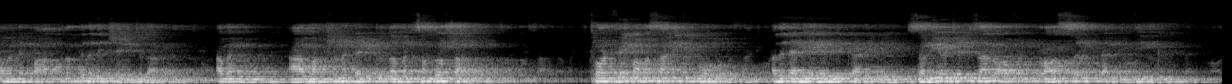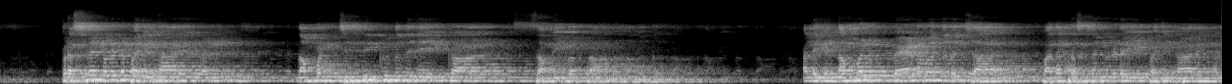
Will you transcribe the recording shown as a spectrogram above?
അവന്റെ പാത്രത്തിൽ നിക്ഷേപിച്ചതാണ് അവൻ ആ ഭക്ഷണം കഴിക്കുന്നവൻ സന്തോഷമാകും ഷോർട്ട് ഫിലിം അവസാനിക്കുമ്പോൾ അതിന്റെ അടിയിൽ എഴുതിക്കാണെങ്കിൽ സൊല്യൂഷൻസ് ആർ ഓപ്പൺ ക്ലോസർ പ്രശ്നങ്ങളുടെ പരിഹാരങ്ങൾ നമ്മൾ ചിന്തിക്കുന്നതിനേക്കാൾ സമീപത്താണ് നമുക്ക്. അല്ലെങ്കിൽ നമ്മൾ വേണമെന്ന് വെച്ചാൽ പല പ്രശ്നങ്ങളുടെയും പരിഹാരങ്ങൾ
